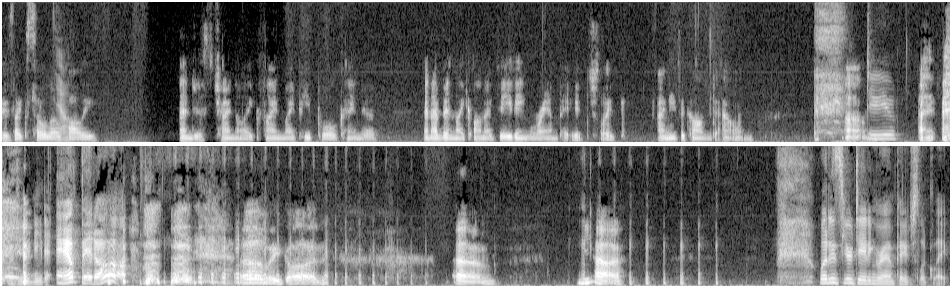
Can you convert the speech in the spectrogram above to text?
is like solo yeah poly and just trying to like find my people kind of. And I've been like on a dating rampage. Like I need to calm down. do Um, you I, or do you need to amp it up oh my God. Um, yeah. what does your dating rampage look like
